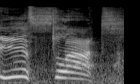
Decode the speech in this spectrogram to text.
Islat!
